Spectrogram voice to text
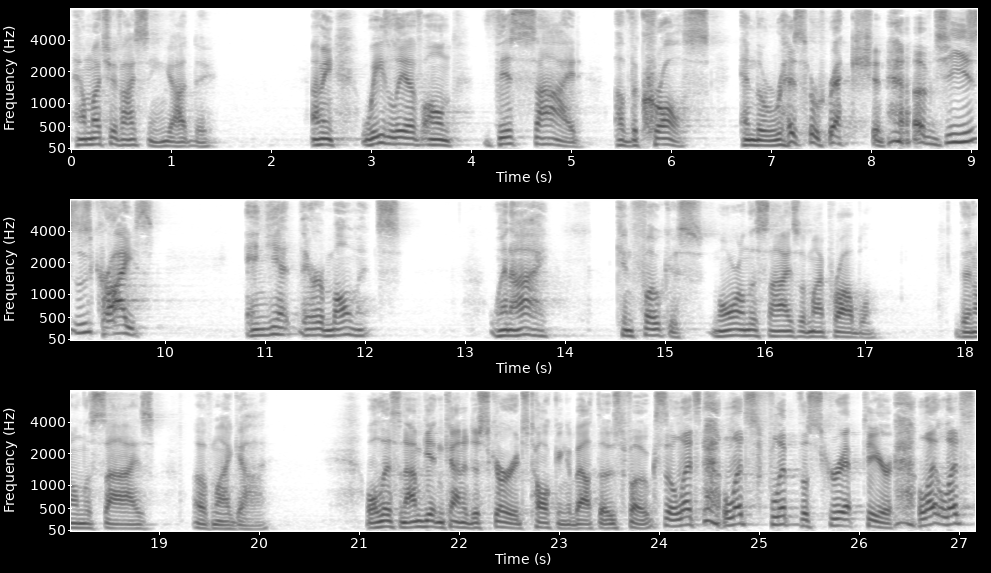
how much have I seen God do? I mean, we live on this side of the cross and the resurrection of Jesus Christ. And yet there are moments when I can focus more on the size of my problem than on the size of my God. Well, listen, I'm getting kind of discouraged talking about those folks. So let's, let's flip the script here. Let, let's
